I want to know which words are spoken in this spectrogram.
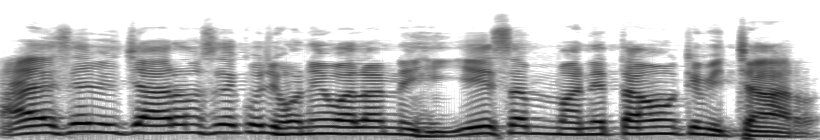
ऐसे विचारों से कुछ होने वाला नहीं। ये सब मान्यताओं के विचार।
